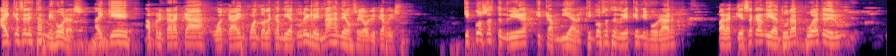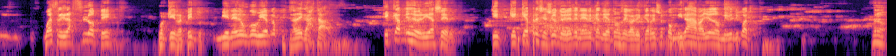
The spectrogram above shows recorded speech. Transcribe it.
hay que hacer estas mejoras, hay que apretar acá o acá en cuanto a la candidatura y la imagen de José Gabriel Carrizo. ¿Qué cosas tendría que cambiar? ¿Qué cosas tendría que mejorar para que esa candidatura pueda tener un, pueda salir a flote? Porque, repito, viene de un gobierno que está desgastado. ¿Qué cambios debería hacer? ¿Qué, qué, apreciación debería tener el candidato José Gabriel Carrizo con miras a mayo de 2024? Bueno,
